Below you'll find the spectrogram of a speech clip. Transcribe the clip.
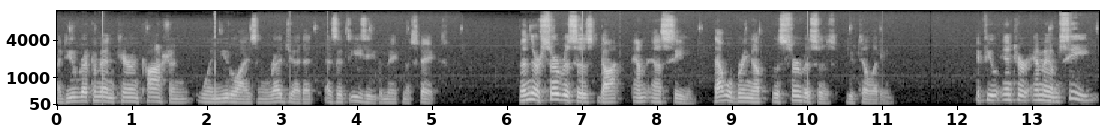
I do recommend care and caution when utilizing regedit as it's easy to make mistakes. Then there's services.msc. That will bring up the services utility. If you enter MMC,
